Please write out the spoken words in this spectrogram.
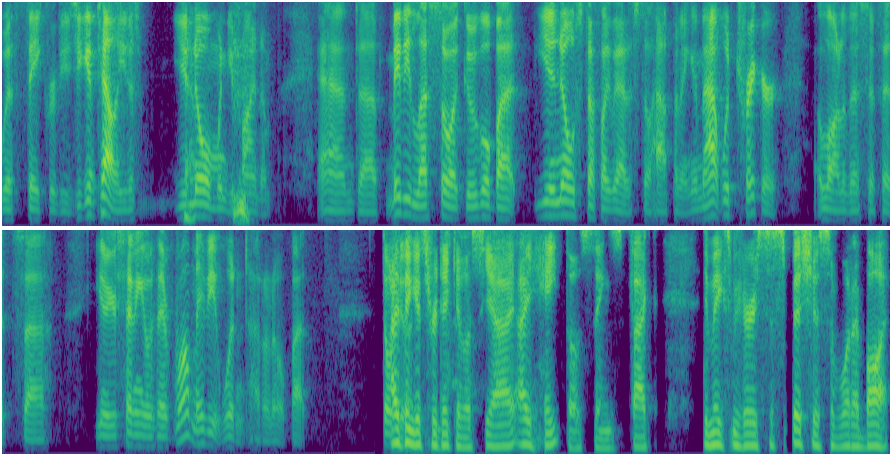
with fake reviews. You can tell. You just you yeah. know them when you find them, and uh, maybe less so at Google, but you know stuff like that is still happening, and that would trigger a lot of this if it's uh, you know you're sending it with every, well maybe it wouldn't. I don't know, but don't I think it. it's ridiculous. Yeah, I, I hate those things. In fact, it makes me very suspicious of what I bought.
